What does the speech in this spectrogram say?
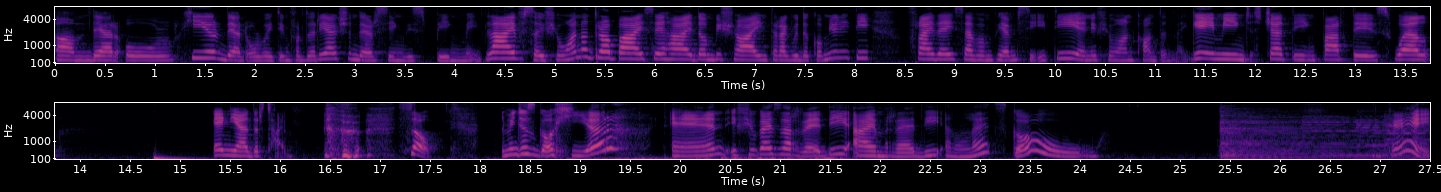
Um, they are all here, they are all waiting for the reaction, they are seeing this being made live. So if you wanna drop by, say hi, don't be shy, interact with the community, Friday 7 p.m. CET and if you want content like gaming, just chatting, parties, well, any other time. so let me just go here and if you guys are ready, I'm ready and let's go. Okay.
